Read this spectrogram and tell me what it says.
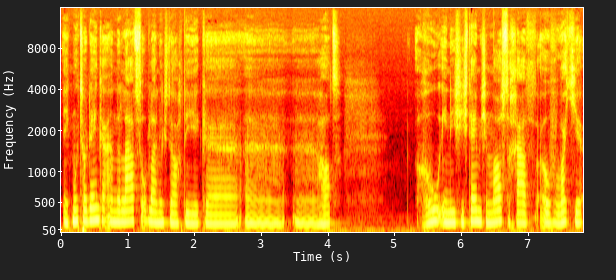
ik moet zo denken aan de laatste opleidingsdag die ik had. Hoe in die systemische master gaat het over wat je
